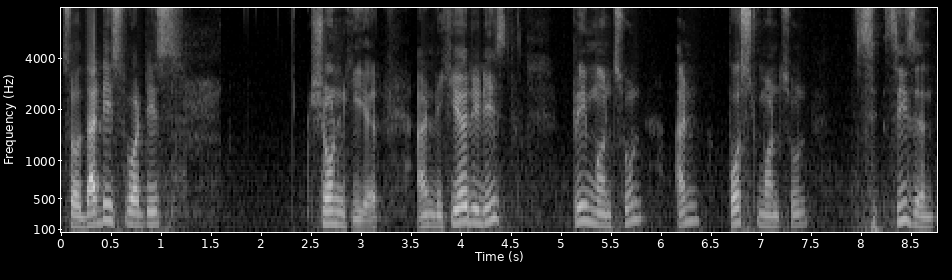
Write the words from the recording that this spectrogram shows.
So, that is what is shown here and here it is pre monsoon and post monsoon season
